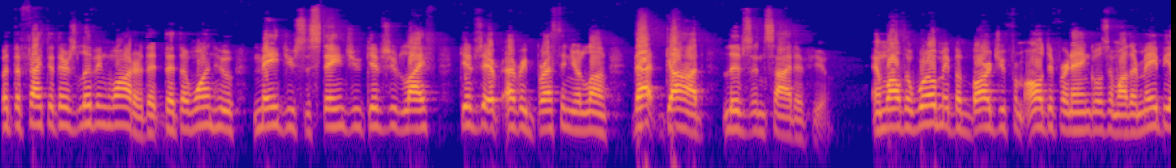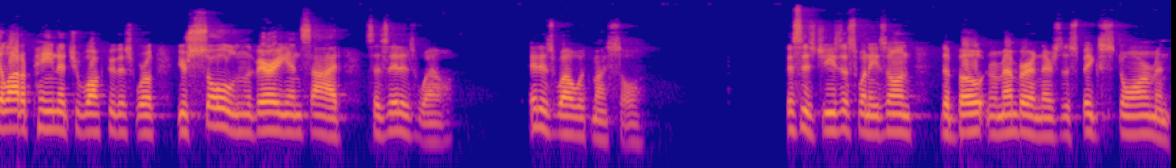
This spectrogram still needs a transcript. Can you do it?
but the fact that there's living water, that, that the one who made you, sustains you, gives you life, gives every breath in your lung, that God lives inside of you. And while the world may bombard you from all different angles, and while there may be a lot of pain that you walk through this world, your soul in the very inside says, It is well. It is well with my soul. This is Jesus when he's on the boat, and remember, and there's this big storm, and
